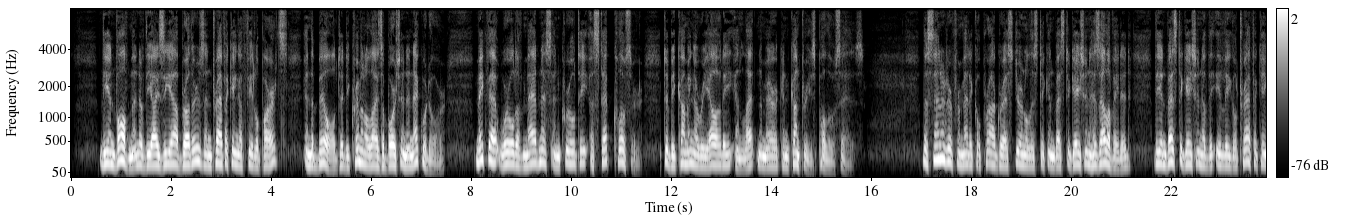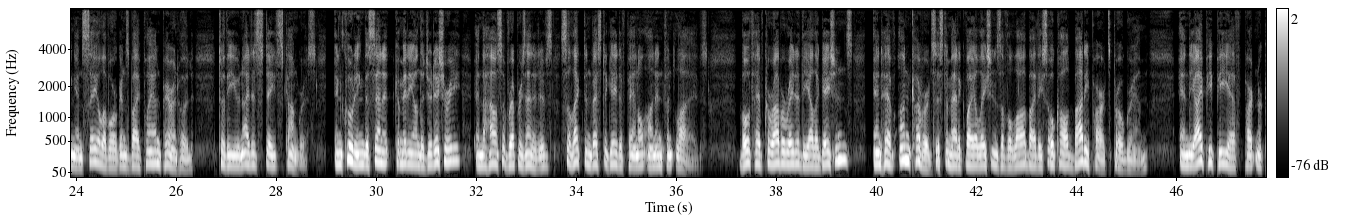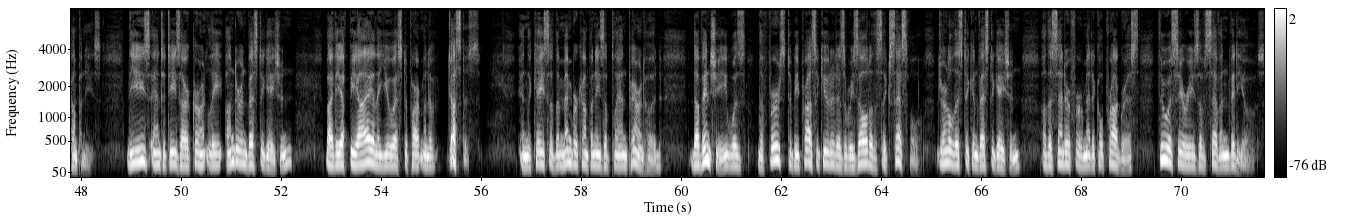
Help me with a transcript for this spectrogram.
The involvement of the Isaias brothers in trafficking of fetal parts and the bill to decriminalize abortion in Ecuador make that world of madness and cruelty a step closer to becoming a reality in Latin American countries, Polo says. The Center for Medical Progress journalistic investigation has elevated the investigation of the illegal trafficking and sale of organs by Planned Parenthood to the United States Congress, including the Senate Committee on the Judiciary and the House of Representatives Select Investigative Panel on Infant Lives. Both have corroborated the allegations and have uncovered systematic violations of the law by the so called Body Parts Program and the IPPF partner companies. These entities are currently under investigation by the FBI and the U.S. Department of Justice. In the case of the member companies of Planned Parenthood, Da Vinci was the first to be prosecuted as a result of the successful journalistic investigation of the Center for Medical Progress through a series of seven videos.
